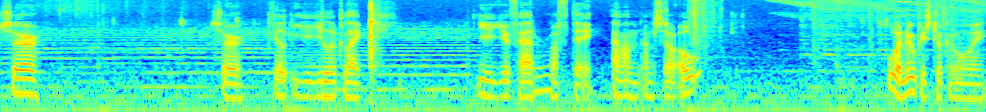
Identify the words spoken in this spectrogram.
Sir. Sir, you, you, look like you, you've had a rough day. I'm, I'm, I'm sorry. Oh! Oh, Anubis took him away.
